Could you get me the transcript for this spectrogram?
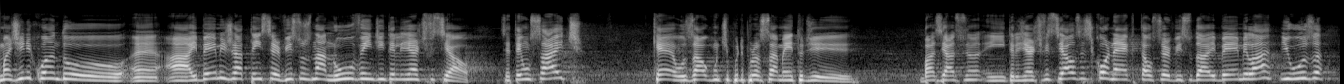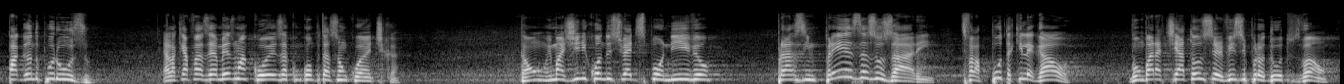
imagine quando é, a IBM já tem serviços na nuvem de inteligência artificial. Você tem um site, quer usar algum tipo de processamento de, baseado em inteligência artificial, você se conecta ao serviço da IBM lá e usa pagando por uso. Ela quer fazer a mesma coisa com computação quântica. Então, imagine quando estiver disponível para as empresas usarem. Você fala, puta, que legal, vão baratear todos os serviços e produtos. Vão.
